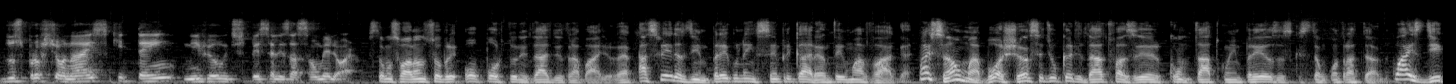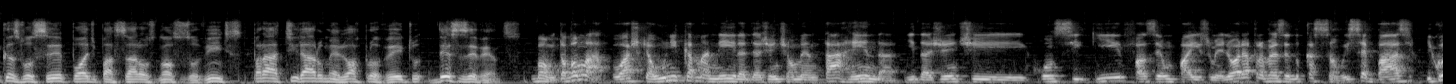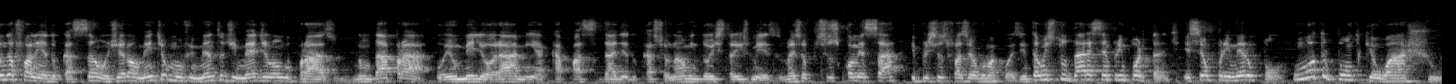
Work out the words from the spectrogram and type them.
dos profissionais que têm nível de especialização melhor. Estamos falando sobre oportunidade de trabalho, né? As feiras de emprego nem sempre garantem uma vaga, mas são uma boa chance de o um candidato fazer contato com empresas que estão contratando. Quais dicas você pode passar aos nossos ouvintes para tirar o melhor proveito desses eventos? Bom, então vamos lá. Eu acho que a única maneira de a gente aumentar a renda e da gente conseguir fazer um país melhor é através da educação. Isso é básico. E quando eu falo em educação, geralmente é um movimento de médio e longo prazo. Não dá para eu melhorar a minha capacidade educacional em dois, três meses, mas eu preciso começar e preciso fazer alguma coisa. Então, estudar é sempre importante. Esse é o primeiro ponto. Um outro ponto que eu acho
